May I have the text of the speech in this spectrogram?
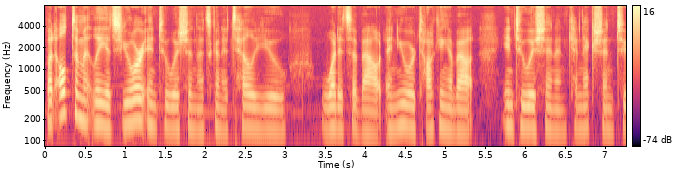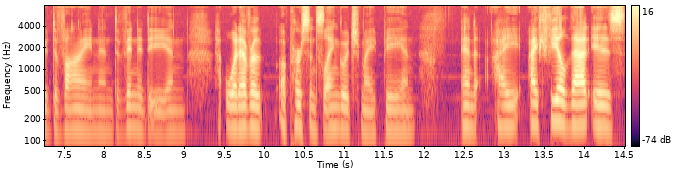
But ultimately, it's your intuition that's going to tell you what it's about. And you were talking about intuition and connection to divine and divinity and whatever a person's language might be. And and I I feel that is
